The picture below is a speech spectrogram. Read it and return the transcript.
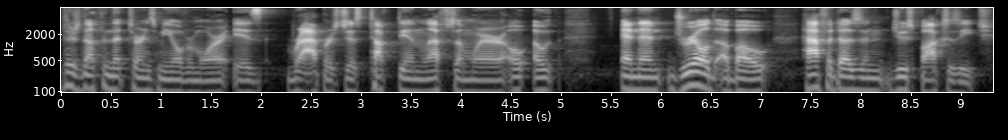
there's nothing that turns me over more is wrappers just tucked in, left somewhere, oh, out, and then drilled about half a dozen juice boxes each.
